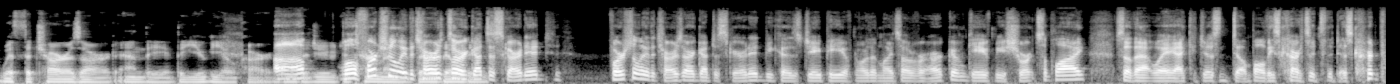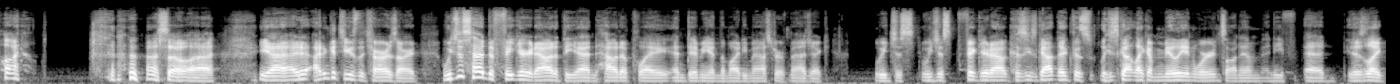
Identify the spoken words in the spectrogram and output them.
with the Charizard and the the Yu-Gi-Oh card? Um, you well, fortunately, the Charizard got discarded. Fortunately, the Charizard got discarded because JP of Northern Lights over Arkham gave me short supply, so that way I could just dump all these cards into the discard pile. so, uh, yeah, I, I didn't get to use the Charizard. We just had to figure it out at the end how to play Endymion, the Mighty Master of Magic. We just we just figured out because he's got like this he's got like a million words on him, and he and it was like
